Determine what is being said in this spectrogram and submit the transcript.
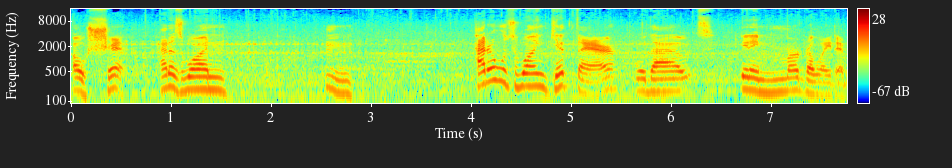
Oh, shit. How does one... Hmm. How does one get there without getting murderlated?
